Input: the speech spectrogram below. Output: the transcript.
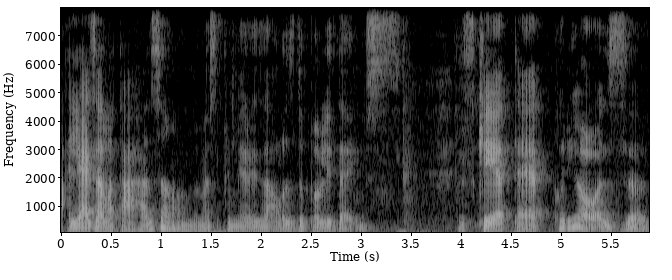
Aliás, ela tá arrasando nas primeiras aulas do Polidense. Eu fiquei até curiosa.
